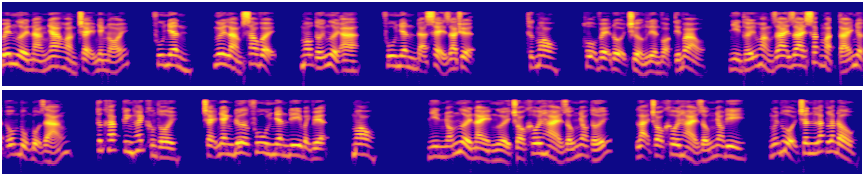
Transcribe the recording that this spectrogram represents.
bên người nàng nha hoàng chạy nhanh nói, phu nhân, ngươi làm sao vậy, mau tới người à, phu nhân đã xảy ra chuyện. Thức mau, hộ vệ đội trưởng liền vọt tiến vào, nhìn thấy Hoàng Giai Giai sắc mặt tái nhợt ôm bụng bộ dáng, tức khắc kinh hách không thôi, chạy nhanh đưa phu nhân đi bệnh viện, mau. Nhìn nhóm người này người cho khôi hài giống nhau tới, lại cho khôi hài giống nhau đi, Nguyễn Hội chân lắc lắc đầu,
